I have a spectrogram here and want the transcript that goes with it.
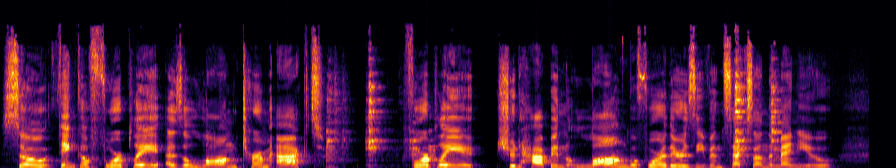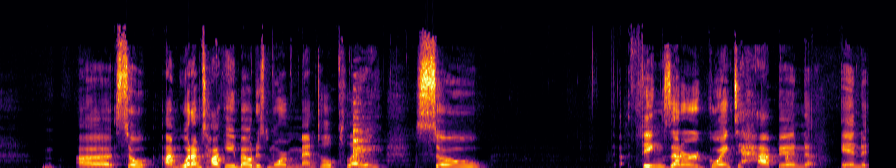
So think of foreplay as a long term act. Foreplay should happen long before there is even sex on the menu. Uh, so what I'm talking about is more mental play. So things that are going to happen in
